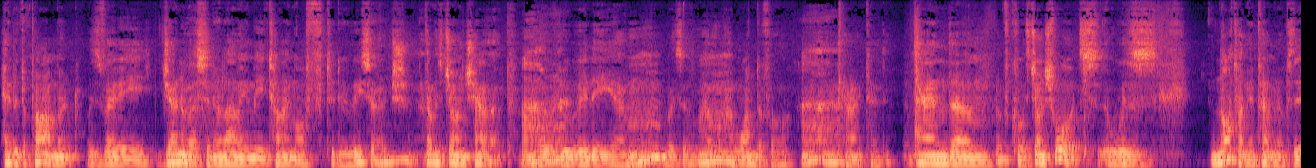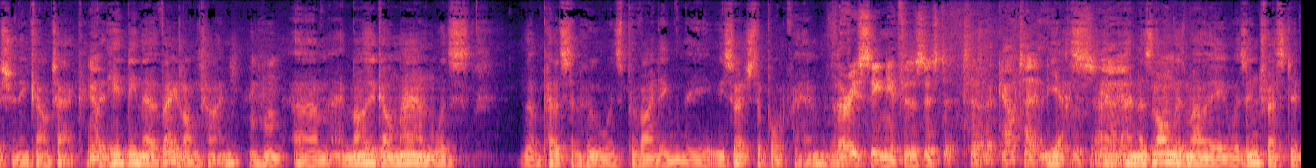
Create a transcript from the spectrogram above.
head of department was very generous in allowing me time off to do research. That was John Charap, Ah, who, who really um, was a, a, a wonderful Ah. character. And um, of course, John Schwarz was not on a permanent position in Caltech, Yeah. but he'd been there a very long time. Um, and Murray Gell-Mann was the person who was providing the research support for him. Very senior physicist at uh, Caltech. Yes, Was- and, yeah. and as long as Murray was interested,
